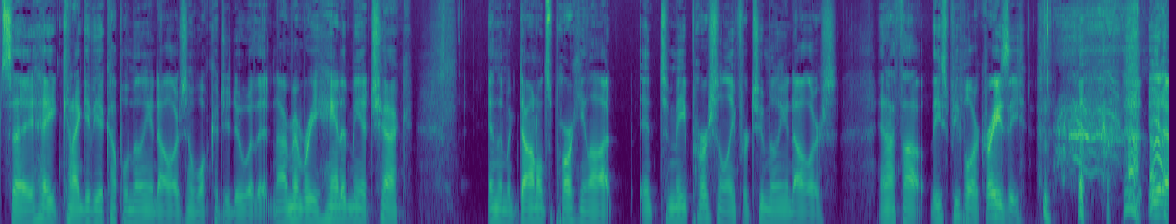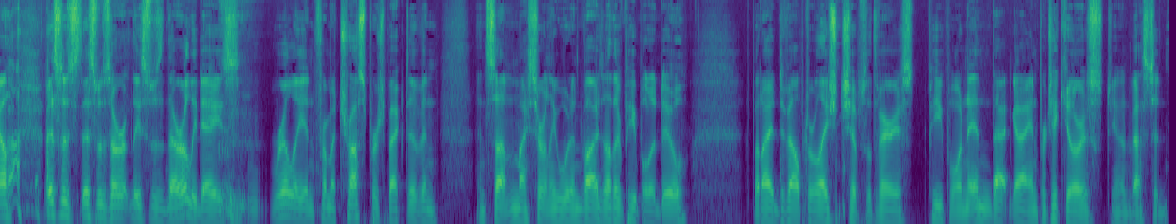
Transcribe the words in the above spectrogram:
say, "Hey, can I give you a couple million dollars, and what could you do with it?" And I remember he handed me a check in the McDonald's parking lot it, to me personally for two million dollars. And I thought these people are crazy. you know, this was this was this was the early days, really, and from a trust perspective, and and something I certainly would advise other people to do. But I had developed relationships with various people, and, and that guy in particular has you know, invested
